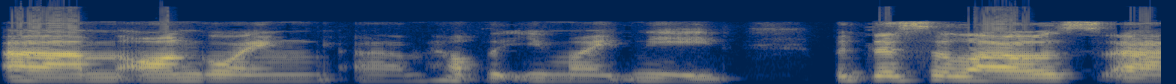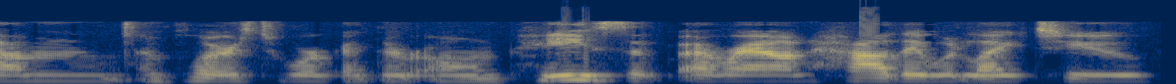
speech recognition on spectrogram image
um, ongoing um, help that you might need. But this allows um, employers to work at their own pace of, around how they would like to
